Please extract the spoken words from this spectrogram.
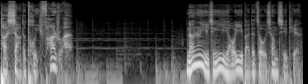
他吓得腿发软。男人已经一摇一摆的走向齐天，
